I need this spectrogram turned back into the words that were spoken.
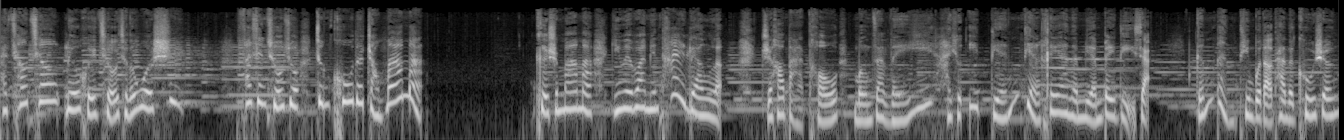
他悄悄溜回球球的卧室，发现球球正哭的找妈妈。可是妈妈因为外面太亮了，只好把头蒙在唯一还有一点点黑暗的棉被底下，根本听不到他的哭声。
